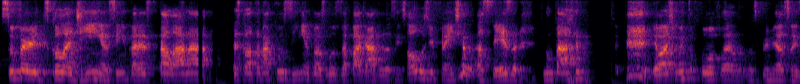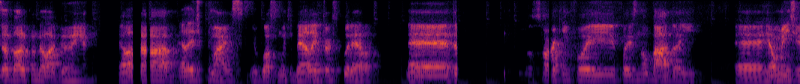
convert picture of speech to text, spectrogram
super descoladinha, assim, parece que tá lá na... Parece que ela tá na cozinha com as luzes apagadas, assim, só a luz de frente acesa. Não tá... Eu acho muito fofa ela nas premiações, eu adoro quando ela ganha. Ela tá, ela é demais. Eu gosto muito dela e torço por ela. É, o Sorkin foi foi esnobado aí. É, realmente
